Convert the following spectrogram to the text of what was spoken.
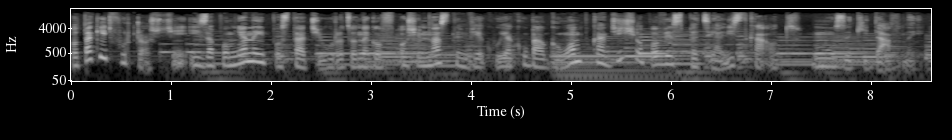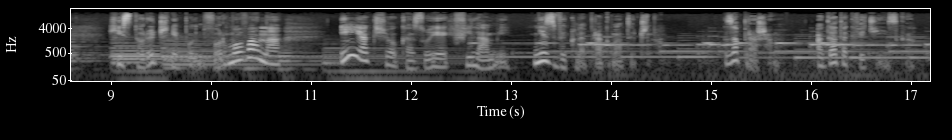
O takiej twórczości i zapomnianej postaci urodzonego w XVIII wieku Jakuba Gołąbka dziś opowie specjalistka od muzyki dawnej, historycznie poinformowana i, jak się okazuje, chwilami niezwykle pragmatyczna. Zapraszam, Agata Kwiecińska.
